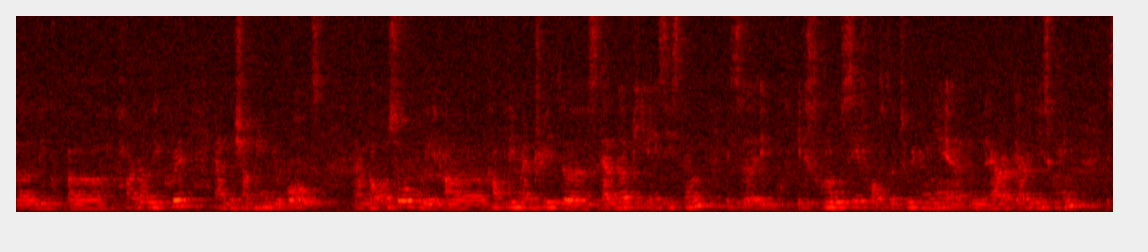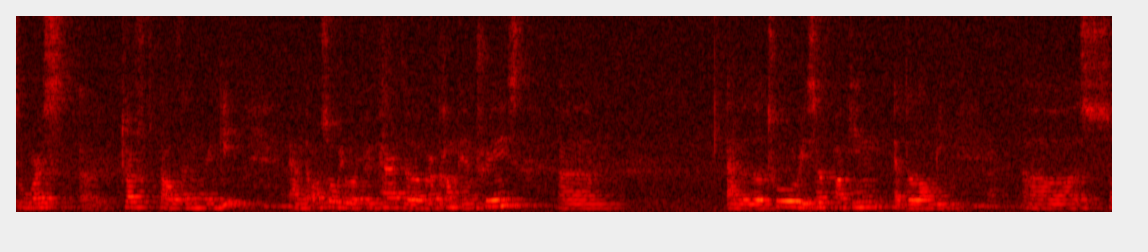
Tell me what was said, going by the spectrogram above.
the uh, liquid and the champagne you bought. And also we are complimentary the standard PA system. It's uh, exclusive of the two unit and LED screen. It's worth uh, twelve thousand ringgit. And also we will prepare the welcome entries um, and the two reserved parking at the lobby. Uh, so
